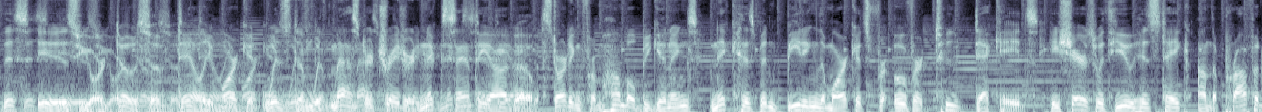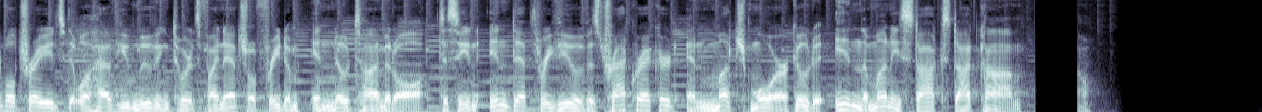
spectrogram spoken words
This is your dose of daily market wisdom with master trader Nick Santiago. Starting from humble beginnings, Nick has been beating the markets for over two decades. He shares with you his take on the profitable trades that will have you moving towards financial freedom in no time at all. To see an in depth review of his track record and much more, go to inthemoneystocks.com.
